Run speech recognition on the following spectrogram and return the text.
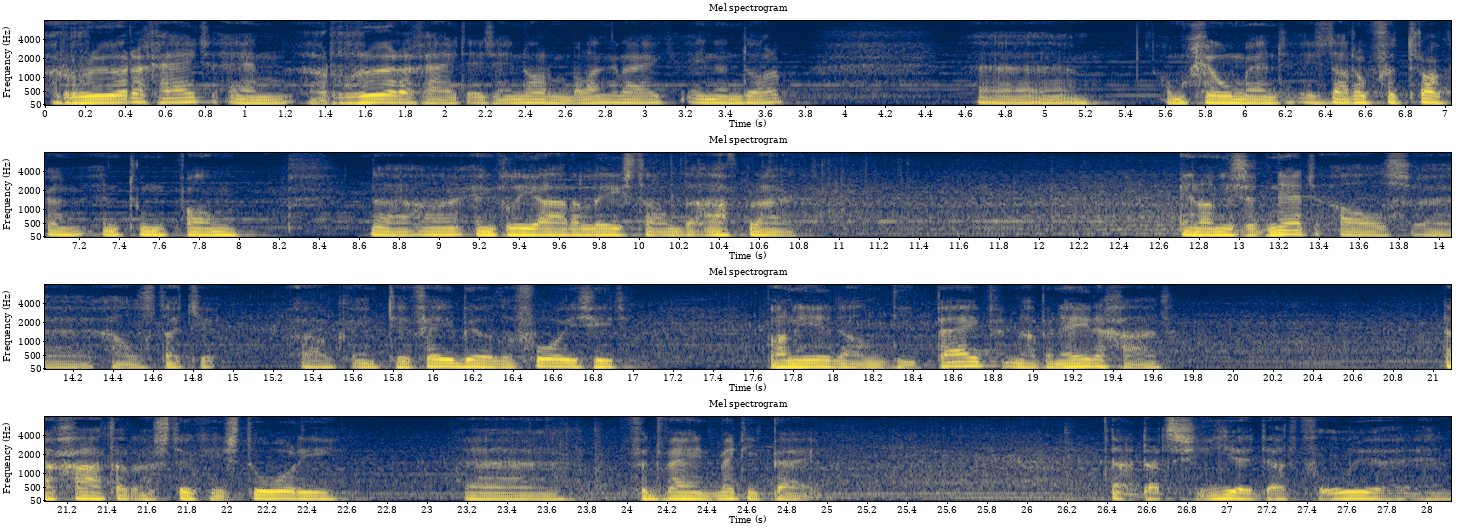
reurigheid. En reurigheid is enorm belangrijk in een dorp. op een gegeven moment is dat ook vertrokken. En toen kwam na enkele jaren leegstand de afbraak. En dan is het net als, als dat je ook in tv-beelden voor je ziet. Wanneer dan die pijp naar beneden gaat, dan gaat er een stuk historie uh, verdwijnt met die pijp. Nou, dat zie je, dat voel je en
